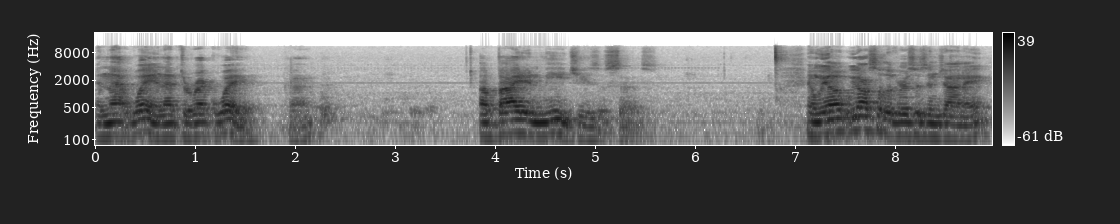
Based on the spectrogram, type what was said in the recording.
in that way, in that direct way. Okay. Abide in me, Jesus says. And we, we also the verses in John 8.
